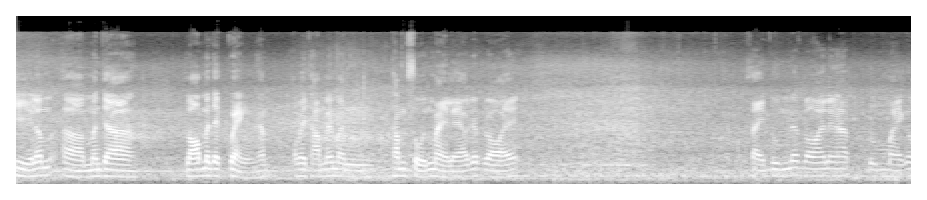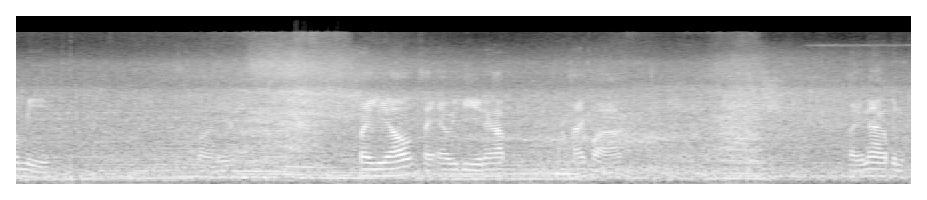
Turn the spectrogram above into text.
ขี่แล้วมันจะล้อมันจะแกว่งครับเอาไปทำให้มันทำศูนย์ใหม่แล้วเรียบร้อย ใส่ดุมเรียบร้อยนะครับ ดุมไม้ก็มีประมาณนี้ไฟเลี้ยวใส่ LED นะครับซ้ายขวาไฟหน้าก็เป็นไฟ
